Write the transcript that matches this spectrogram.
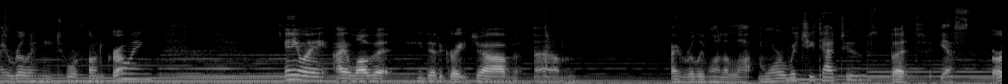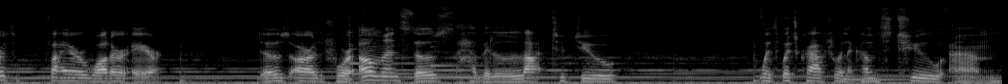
I really need to work on growing. Anyway, I love it. He did a great job. Um, I really want a lot more witchy tattoos, but yes, earth, fire, water, air. Those are the four elements. Those have a lot to do with witchcraft when it comes to um,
